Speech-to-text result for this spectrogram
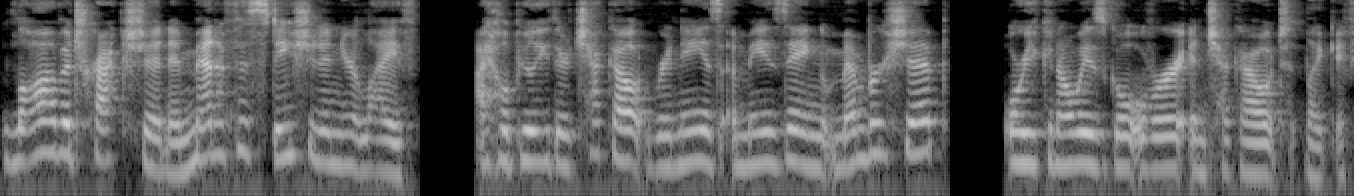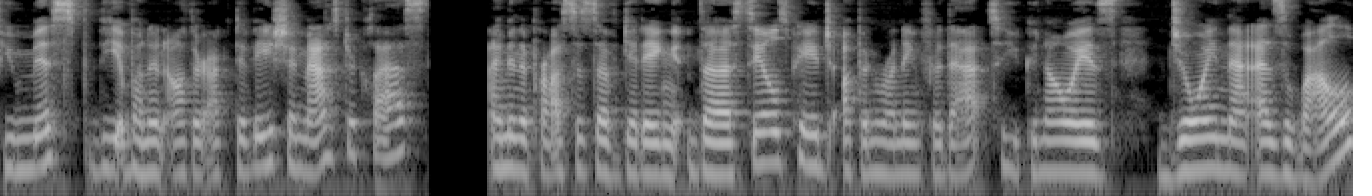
law of attraction and manifestation in your life, I hope you'll either check out Renee's amazing membership or you can always go over and check out, like, if you missed the Abundant Author Activation Masterclass, I'm in the process of getting the sales page up and running for that. So you can always join that as well.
